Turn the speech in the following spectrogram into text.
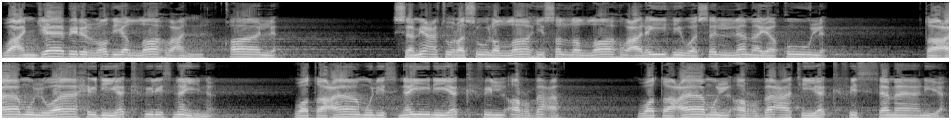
وعن جابر رضي الله عنه قال سمعت رسول الله صلى الله عليه وسلم يقول طعام الواحد يكفي الاثنين وطعام الاثنين يكفي الأربعة وطعام الأربعة يكفي الثمانية.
